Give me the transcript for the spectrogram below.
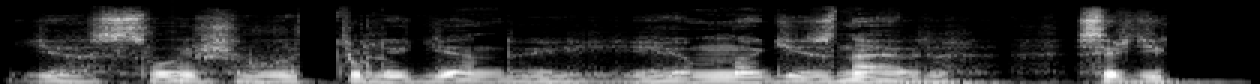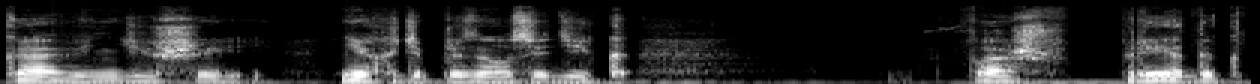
«Я слышал эту легенду, и ее многие знают среди Кавендишей», — нехотя признался Дик. «Ваш предок,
